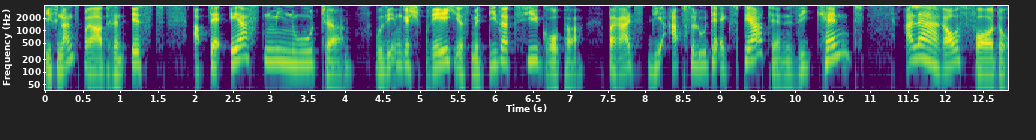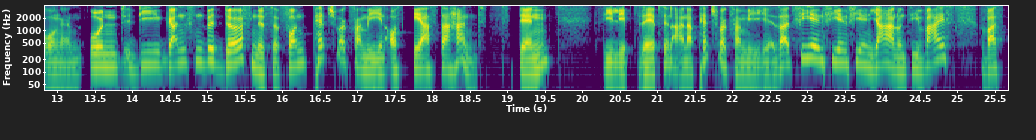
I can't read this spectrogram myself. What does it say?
die Finanzberaterin ist ab der ersten Minute, wo sie im Gespräch ist mit dieser Zielgruppe, bereits die absolute Expertin. Sie kennt alle Herausforderungen und die ganzen Bedürfnisse von Patchwork-Familien aus erster Hand. Denn sie lebt selbst in einer Patchwork-Familie seit vielen, vielen, vielen Jahren und sie weiß, was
